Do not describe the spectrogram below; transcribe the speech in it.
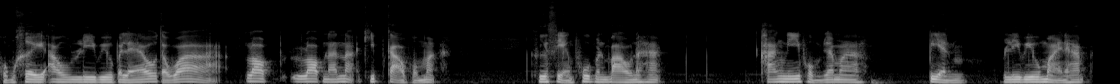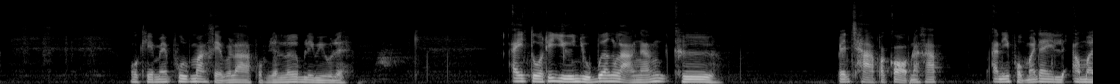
ผมเคยเอารีวิวไปแล้ว แต่ว่ารอบรอบนั้นอะคลิปเก่าผมอะคือเสียงพูดมันเบานะฮะ ครั้งนี้ผมจะมาเปลี่ยนรีวิวใหม่นะครับ โอเคไม่พูดมากเสียเวลา ผมจะเริ่มรีวิวเลย ไอตัวที่ยืนอยู่เบื้องหลังนั้นคือ เป็นฉากประกอบนะครับ อันนี้ผมไม่ได้เอามา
